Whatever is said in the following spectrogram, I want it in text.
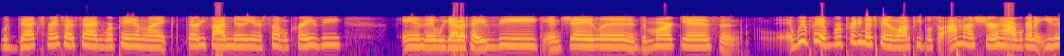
with Dak's franchise tag we're paying like 35 million or something crazy and then we got to pay Zeke and Jalen and Demarcus, and we're pay, we're pretty much paying a lot of people. So I'm not sure how we're gonna either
